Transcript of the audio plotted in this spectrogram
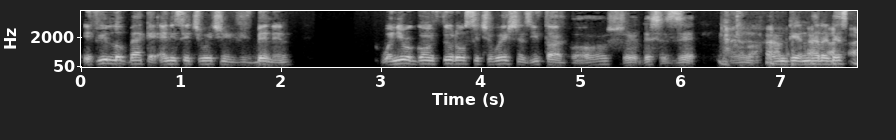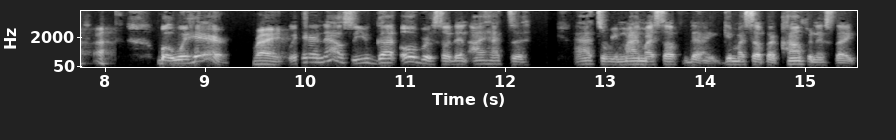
if you look back at any situation you've been in, when you were going through those situations, you thought, "Oh shit, this is it. I don't know I'm getting out of this." but we're here Right. We're here now. So you got over it. So then I had to I had to remind myself that give myself that confidence, like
